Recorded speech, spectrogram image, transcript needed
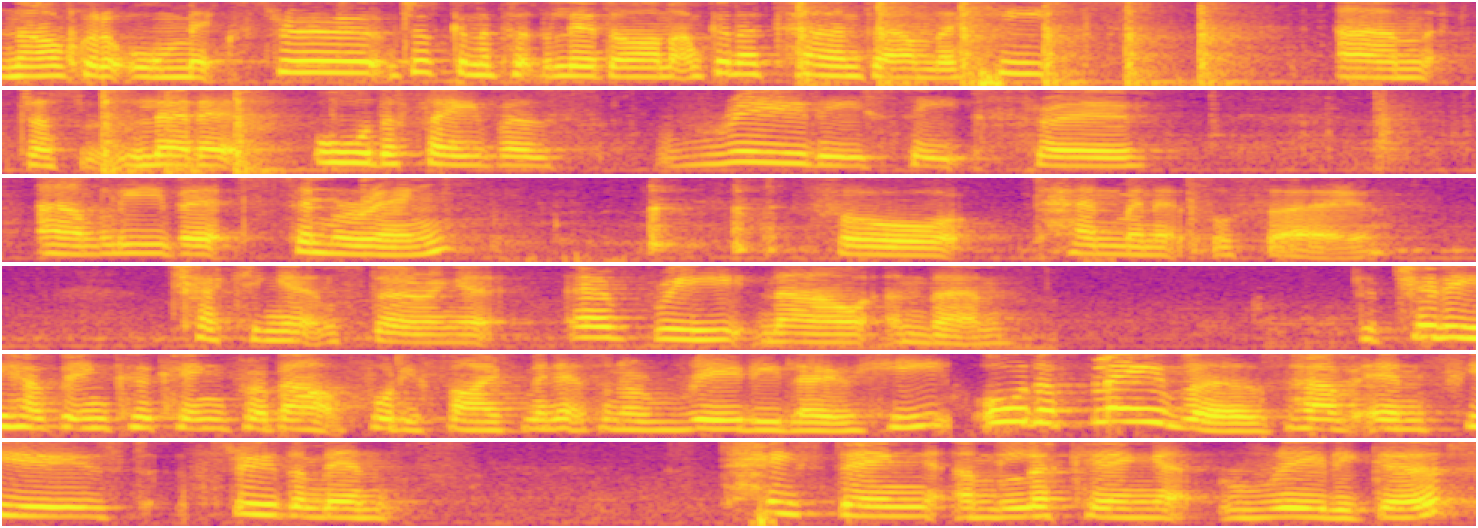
Now I've got it all mixed through. I'm just going to put the lid on. I'm going to turn down the heat and just let it, all the flavours really seep through and leave it simmering for 10 minutes or so, checking it and stirring it every now and then. The chili has been cooking for about 45 minutes on a really low heat. All the flavours have infused through the mince, tasting and looking really good.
